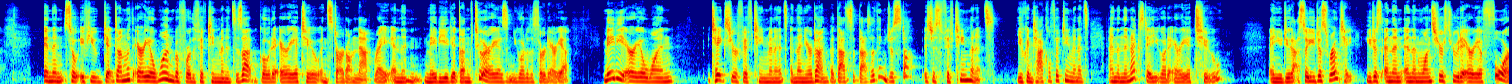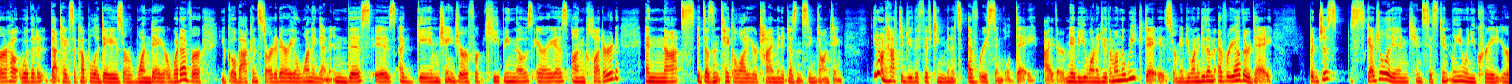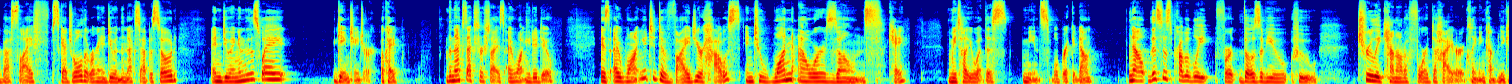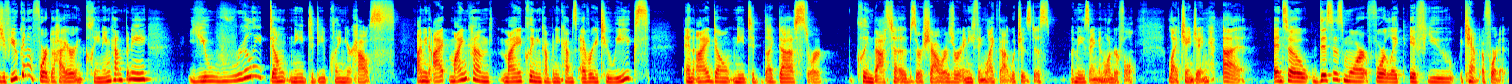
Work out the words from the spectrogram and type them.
and then so if you get done with area one before the 15 minutes is up go to area two and start on that right? And then maybe you get done with two areas and you go to the third area. Maybe area one takes your 15 minutes and then you're done. But that's that's the thing. Just stop. It's just 15 minutes. You can tackle 15 minutes. And then the next day you go to area two and you do that. So you just rotate. You just and then and then once you're through to area four, how, whether that takes a couple of days or one day or whatever, you go back and start at area one again. And this is a game changer for keeping those areas uncluttered and not. It doesn't take a lot of your time and it doesn't seem daunting. You don't have to do the 15 minutes every single day either. Maybe you want to do them on the weekdays, or maybe you want to do them every other day. But just schedule it in consistently when you create your best life schedule that we're going to do in the next episode. And doing it this way, game changer. Okay. The next exercise I want you to do is I want you to divide your house into one hour zones. Okay. Let me tell you what this means. We'll break it down. Now, this is probably for those of you who truly cannot afford to hire a cleaning company. Because if you can afford to hire a cleaning company, you really don't need to deep clean your house. I mean, I mine comes my cleaning company comes every 2 weeks and I don't need to like dust or clean bathtubs or showers or anything like that, which is just amazing and wonderful, life-changing. Uh and so this is more for like if you can't afford it.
